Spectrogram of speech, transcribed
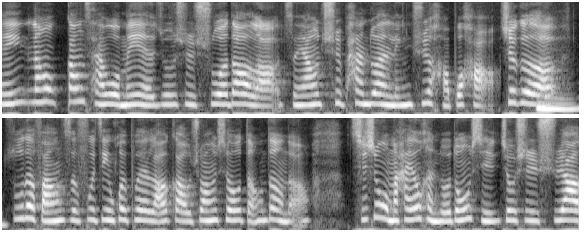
诶，然后刚才我们也就是说到了怎样去判断邻居好不好，这个嗯租的房子附近会不会老搞装修等等的。其实我们还有很多东西就是需要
